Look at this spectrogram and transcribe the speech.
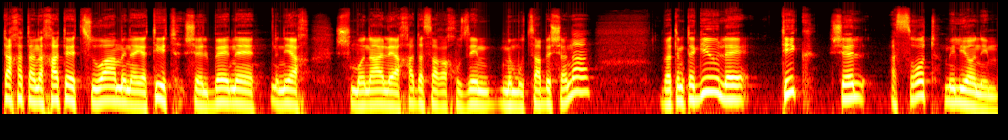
תחת הנחת תשואה מנייתית של בין אה, נניח 8 ל-11 אחוזים ממוצע בשנה, ואתם תגיעו לתיק של עשרות מיליונים.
